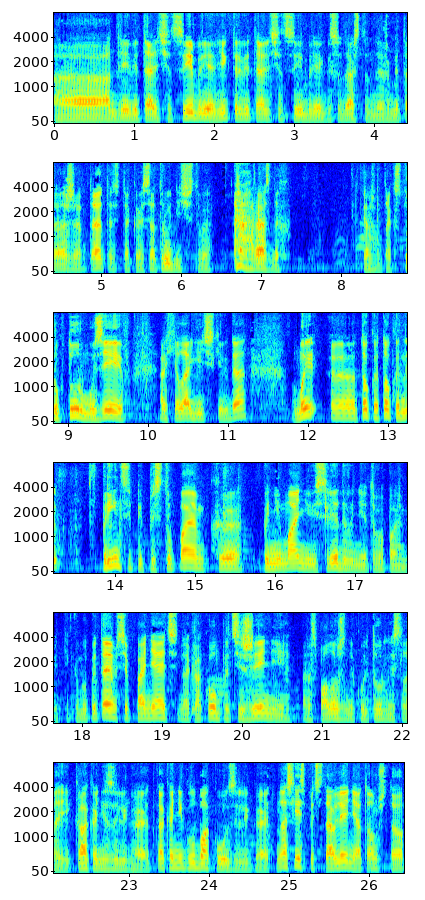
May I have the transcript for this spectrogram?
а, Андрея Витальевича Цибрия, Виктора Витальевича Цибрия, Государственного Эрмитажа. Да, то есть такое сотрудничество разных, скажем так, структур, музеев археологических. Да, мы э, только-только, в принципе, приступаем к пониманию исследования этого памятника. Мы пытаемся понять, на каком протяжении расположены культурные слои, как они залегают, как они глубоко залегают. У нас есть представление о том, что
